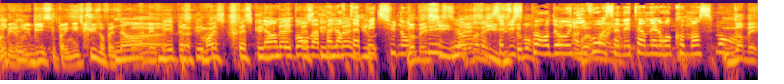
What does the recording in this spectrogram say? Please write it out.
Oui, mais le rugby, c'est pas une excuse, en fait. non, mais parce que, parce, parce que Non, mais bon, on va pas leur taper dessus non, plus. C'est- du sport de haut Ah, niveau, c'est un éternel recommencement. Non, mais,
